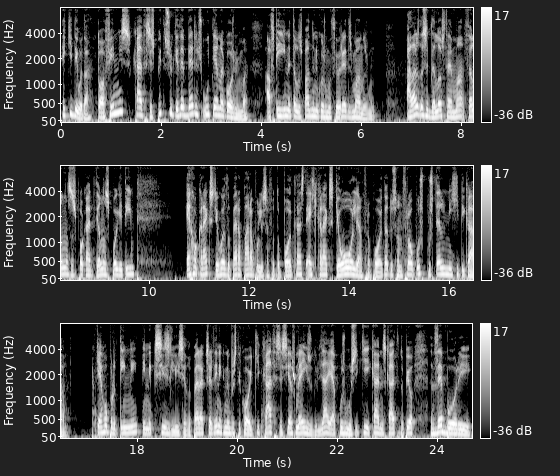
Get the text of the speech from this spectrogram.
εκεί τίποτα. Το αφήνεις, κάθεσαι σπίτι σου και δεν παίρνεις ούτε ένα κόσμημα. Αυτή είναι τέλος πάντων η κοσμοθεωρία της μάνας μου. Αλλάζοντας εντελώς θέμα, θέλω να σας πω κάτι. Θέλω να σας πω γιατί Έχω κράξει και εγώ εδώ πέρα πάρα πολύ σε αυτό το podcast. Έχει κράξει και όλη η ανθρωπότητα, τους ανθρώπους που στέλνουν ηχητικά. Και έχω προτείνει την εξής λύση εδώ πέρα. Ξέρετε, είναι εκνευριστικό. Εκεί κάθεσαι εσύ, ας πούμε, έχεις δουλειά ή ακούς μουσική ή κάνεις κάτι το οποίο δεν μπορεί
